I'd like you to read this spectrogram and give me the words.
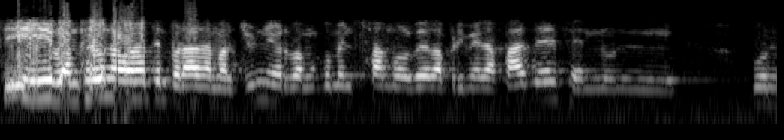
Sí, vam fer una bona temporada amb el júnior, vam començar molt bé la primera fase fent un... un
